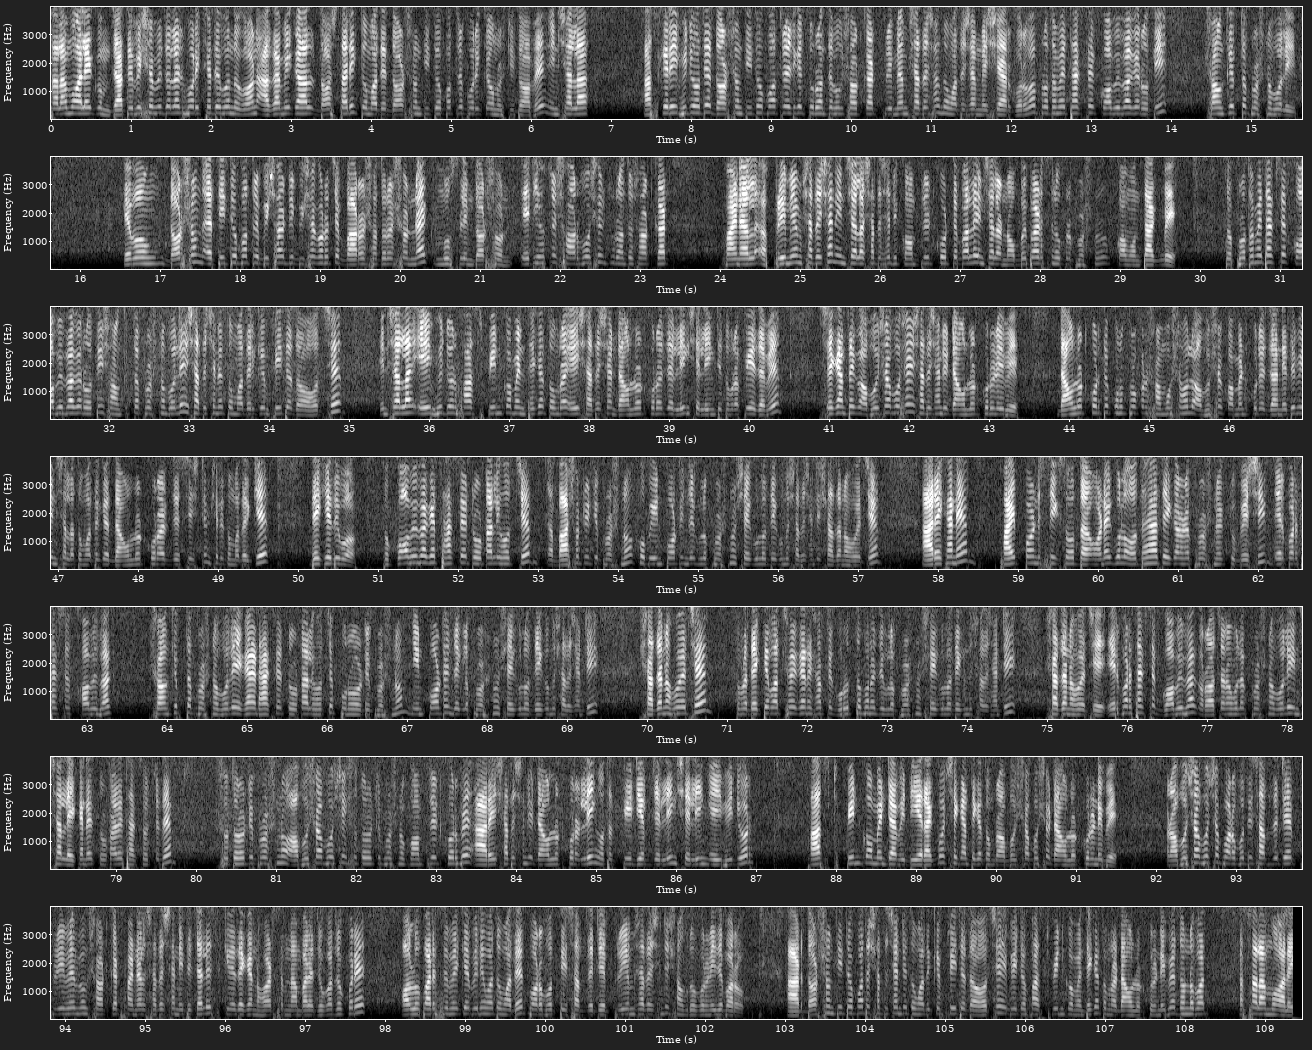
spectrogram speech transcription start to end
আসসালামু আলাইকুম। জাতীয় বিশ্ববিদ্যালয়ের পরীক্ষার্থী বন্ধুগণ, আগামীকাল দশ তারিখ তোমাদের দর্শন তৃতীয় পত্রের পরীক্ষা অনুষ্ঠিত হবে। ইনশাল্লাহ আজকের এই ভিডিওতে দর্শন তৃতীয় পত্রের এটিকে চূড়ান্ত এবং শর্টকাট প্রিমিয়াম সাজেশন তোমাদের সামনে শেয়ার করব। প্রথমে থাকছে ক বিভাগের অতি সংক্ষিপ্ত প্রশ্নবলী। এবং দর্শন তৃতীয় পত্রের বিষয়টি বিষয়কর হচ্ছে বারো সতেরো শূন্য এক মুসলিম দর্শন। এটি হচ্ছে সর্বশেষ চূড়ান্ত শর্টকাট, ফাইনাল প্রিমিয়াম সাজেশন। ইনশাল্লাহ সাথে কমপ্লিট করতে পারলে ইনশাল্লাহ নব্বই পার্সেন্ট উপরে প্রশ্ন কমন থাকবে। তো প্রথমে থাকছে ক বিভাগের অতি সংক্ষিপ্ত প্রশ্ন বলে এই সাজেশনে তোমাদেরকে ফ্রিতে দেওয়া হচ্ছে। ইনশাল্লাহ এই ভিডিওর ফার্স্ট পিন কমেন্ট থেকে তোমরা এই সাজেশন ডাউনলোড করে যে লিঙ্ক সেই লিঙ্কটি তোমরা পেয়ে যাবে। সেখান থেকে অবশ্যই অবশ্যই সাজেশনটি ডাউনলোড করে নেবে। ডাউনলোড করতে কোনো প্রকার সমস্যা হলে অবশ্যই কমেন্ট করে জানিয়ে দেবে। ইনশাল্লাহ তোমাদেরকে ডাউনলোড করার যে সিস্টেম সেটি তোমাদেরকে দেখিয়ে দিব। তো ক বিভাগে থাকছে টোটালি হচ্ছে বাষট্টিটি প্রশ্ন। খুব ইম্পর্টেন্ট যেগুলো প্রশ্ন, সেগুলো দিয়ে কিন্তু সাজেশনটি সাজানো হয়েছে। আর এখানে ফাইভ পয়েন্ট সিক্স অধ্যায়। অনেকগুলো অধ্যায় আছে, এই কারণে প্রশ্ন একটু বেশি। এরপরে থাকছে খ বিভাগ। সংক্ষিপ্ত প্রশ্ন বলে। এখানে থাকছে টোটালি হচ্ছে পনেরোটি প্রশ্ন। ইম্পর্টেন্ট যেগুলো প্রশ্ন, সেগুলো দিয়ে কিন্তু সাজেশনটি সাজানো হয়েছে। তোমরা দেখতে পাচ্ছ এখানে সবচেয়ে গুরুত্বপূর্ণ যেগুলো প্রশ্ন, সেগুলো দিয়ে কিন্তু সাজেশনটি সাজানো হয়েছে। এরপরে থাকছে গ বিভাগ। রচনামূলক প্রশ্ন বলে। ইনশাল্লাহ এখানে টোটালি থাকছে হচ্ছে যে সতেরোটি প্রশ্ন। অবশ্যই অবশ্যই সতেরোটি প্রশ্ন কমপ্লিট করবে। আর এই সাজেশনটি ডাউনলোড করার লিঙ্ক অর্থাৎ পিডিএফ যে লিঙ্ক সেই লিঙ্ক এই ভিডিওর ফার্স্ট পিন কমেন্টে আমি দিয়ে রাখব, সেখান থেকে তোমরা অবশ্যই অবশ্যই ডাউনলোড করে নেবে। আর অবশ্যই অবশ্যই পরবর্তী সাবজেক্টে প্রিমিয়াম এবং শর্টকাট ফাইনাল সাজেশন নিতে চাইলে স্ক্রিনে দেখেন হোয়াটসঅ্যাপ নাম্বারে যোগাযোগ করে অল্প পারিশ্রমিকের বিনিময়ে তোমাদের পরবর্তী সাবজেক্টে প্রিমিয়াম সাজেশনটি সংগ্রহ করে নিতে পারো। আর দর্শন তৃতীয় পদের সাজেশনটি তোমাদেরকে ফ্রিতে দেওয়া হচ্ছে। এই ভিডিও ফার্স্ট পিন কমেন্ট থেকে তোমরা ডাউনলোড করে নেবে। ধন্যবাদ। আসসালামু আলাইকুম।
